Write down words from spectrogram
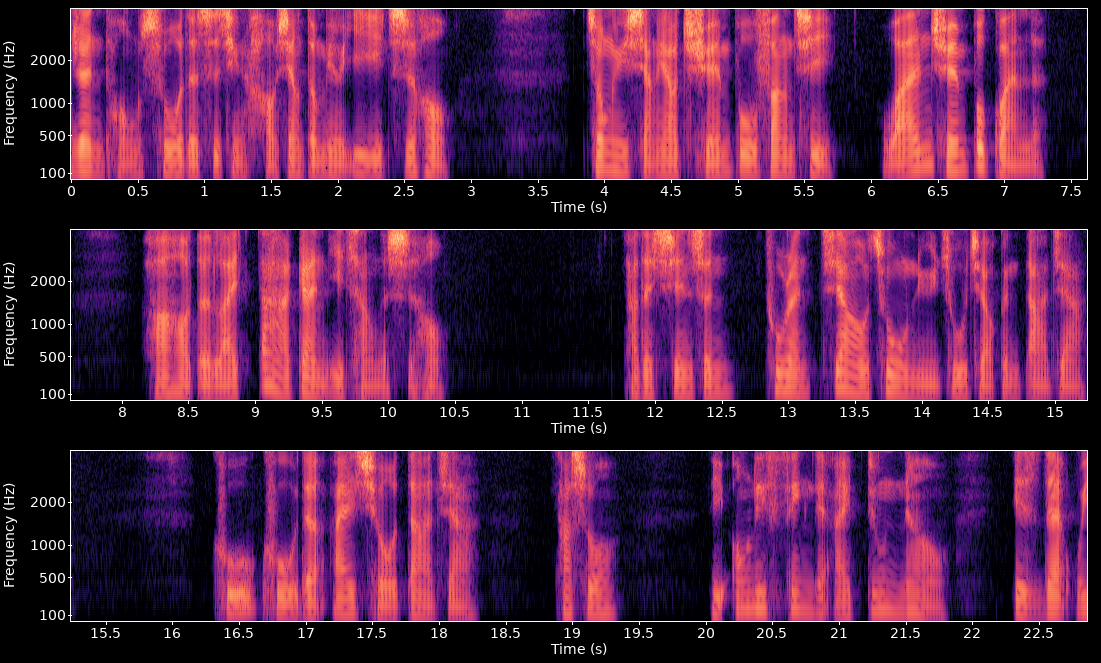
认同所有的事情好像都没有意义之后，终于想要全部放弃。完全不管了，好好的来大干一场的时候，他的先生突然叫住女主角跟大家，苦苦的哀求大家。他说：“The only thing that I do know is that we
